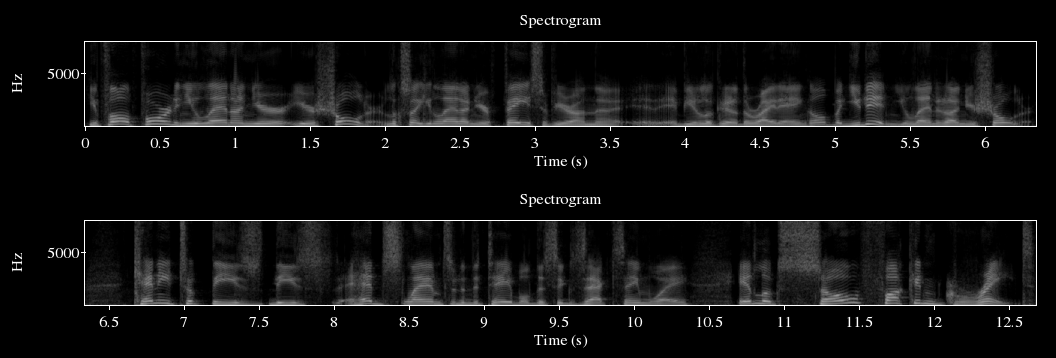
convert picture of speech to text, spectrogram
you fall forward and you land on your, your shoulder. It looks like you land on your face if you're on the if you're looking at the right angle, but you didn't. You landed on your shoulder. Kenny took these these head slams into the table this exact same way. It looks so fucking great.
